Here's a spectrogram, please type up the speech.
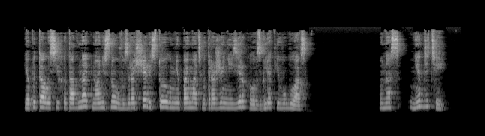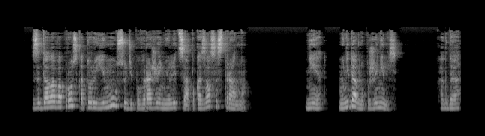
Я пыталась их отогнать, но они снова возвращались, стоило мне поймать в отражении зеркала взгляд его глаз. «У нас нет детей?» Задала вопрос, который ему, судя по выражению лица, показался странным. «Нет, мы недавно поженились». «Когда?»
